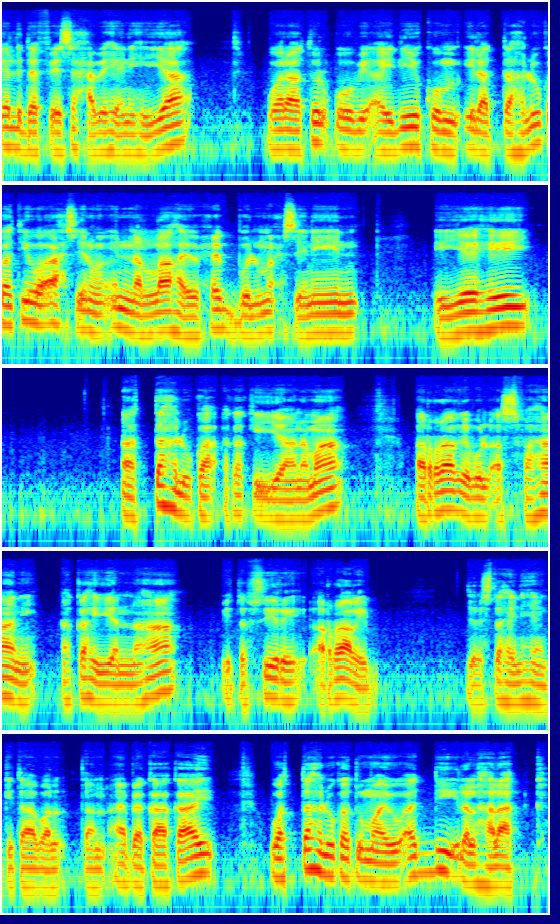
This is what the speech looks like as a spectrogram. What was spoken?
yali dafeese xabehenihiya ولا تلقوا بأيديكم إلى التهلكة وأحسنوا إن الله يحب المحسنين إيهي التهلكة أككيانما الراغب الأصفهاني أكهينها بتفسير الراغب جستهن هي كتاب تن أبكاكاي والتهلكة ما يؤدي إلى الهلاك.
